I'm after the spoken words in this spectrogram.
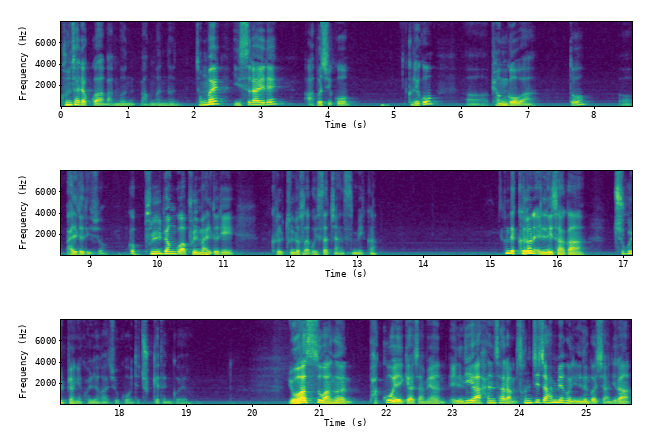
군사력과 맞는, 맞는 정말 이스라엘의 아버지고 그리고 어, 병거와 또 어, 말들이죠. 그 불병거와 불말들이 그를 둘러싸고 있었지 않습니까? 근데 그런 엘리사가 죽을 병에 걸려가지고 이제 죽게 된 거예요. 요아스 왕은 바꾸어 얘기하자면 엘리야 한 사람 선지자 한 명을 잃는 것이 아니라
